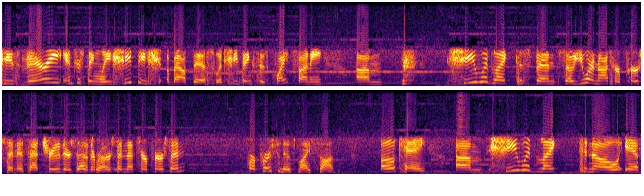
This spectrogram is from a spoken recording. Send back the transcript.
she's very interestingly sheepish about this, which she thinks is quite funny. Um, she would like to spend. So you are not her person, is that true? There's That's another right. person that's her person. Her person is my son. Okay. Um, she would like to know if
